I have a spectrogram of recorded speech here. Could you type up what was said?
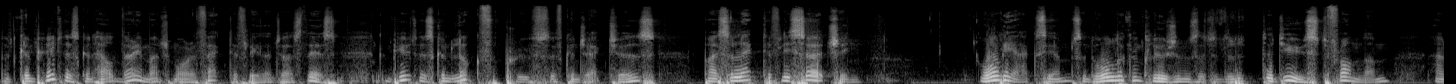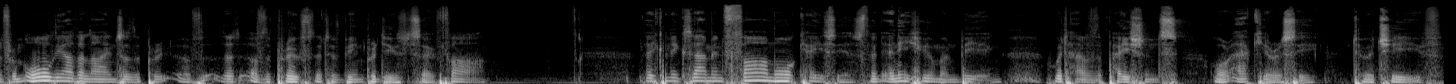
But computers can help very much more effectively than just this. Computers can look for proofs of conjectures by selectively searching all the axioms and all the conclusions that are deduced from them and from all the other lines of the, pr- of, the, of the proof that have been produced so far. They can examine far more cases than any human being would have the patience or accuracy to achieve.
